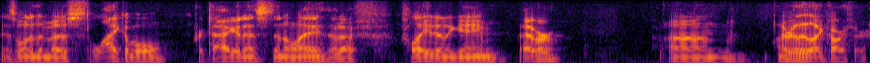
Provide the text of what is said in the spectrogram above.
is one of the most likable protagonists in a way that I've played in a game ever. Um, I really like Arthur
